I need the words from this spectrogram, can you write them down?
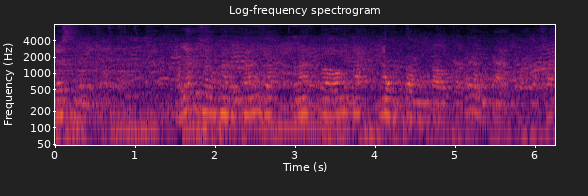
Yes ขออนุญาตประชาสัมพันธ์อีกครั้งครับนักร้องครับตรงตรงเราจะเริ่มการประกวดครับ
